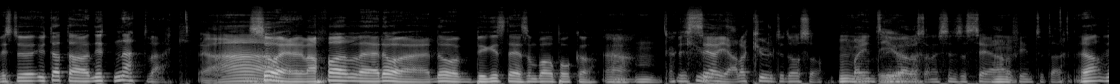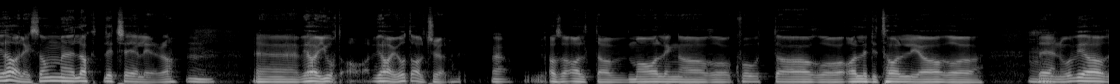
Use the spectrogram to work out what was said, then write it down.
hvis du er ute etter nytt nettverk, ja. så er det i hvert fall eh, Da, da bygges det som bare pokker. ja. Mm. Det ser jævla kult ut også. Mm. Bare interiøret det. sånn. Jeg syns det ser jævla Mm. fint ut der. Ja, vi har liksom eh, lagt litt sjel i det, da. Mm. Uh, vi, har gjort, vi har gjort alt sjøl. Ja. Altså alt av malinger og kvoter og alle detaljer. og Mm. Det er noe vi har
